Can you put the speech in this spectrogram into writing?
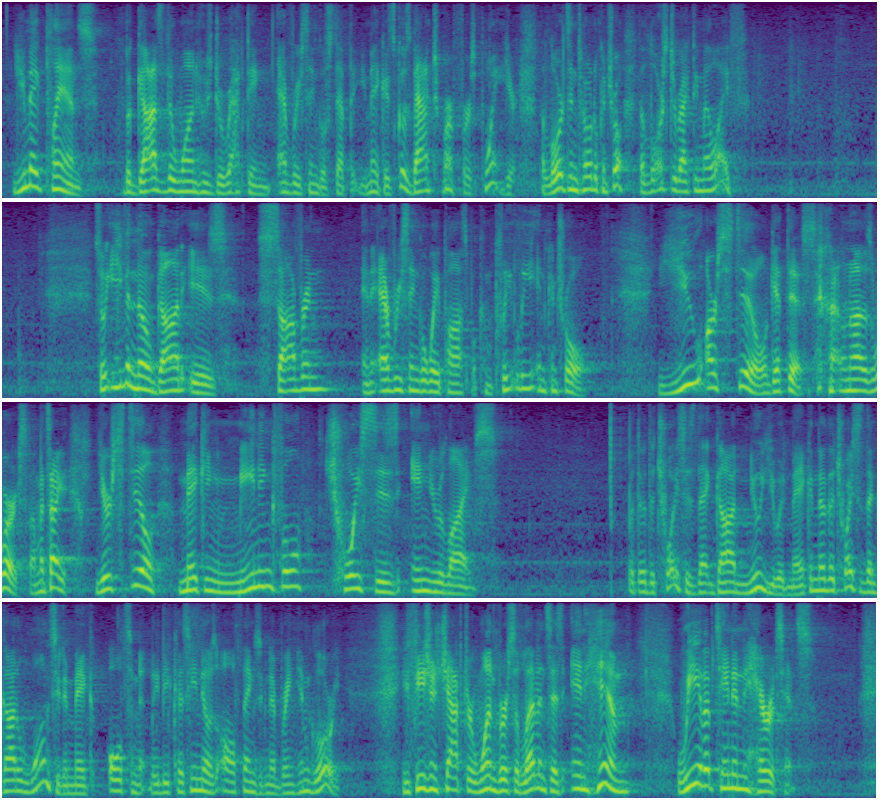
You make plans, but God's the one who's directing every single step that you make. This goes back to our first point here. The Lord's in total control. The Lord's directing my life. So even though God is sovereign in every single way possible, completely in control, you are still, get this, I don't know how this works, I'm gonna tell you, you're still making meaningful choices in your lives. But they're the choices that God knew you would make, and they're the choices that God wants you to make ultimately because He knows all things are gonna bring Him glory. Ephesians chapter 1, verse 11 says, In Him we have obtained an inheritance,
